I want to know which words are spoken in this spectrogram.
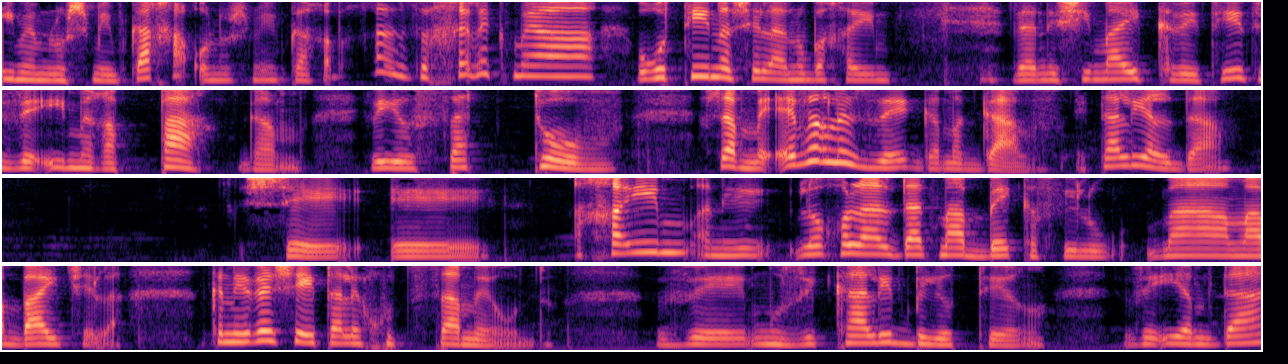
אם הם נושמים ככה או נושמים ככה. בכלל, זה חלק מהרוטינה שלנו בחיים. והנשימה היא קריטית והיא מרפאה גם, והיא עושה טוב. עכשיו, מעבר לזה, גם הגב. הייתה לי ילדה ש... אה, החיים, אני לא יכולה לדעת מה הבק אפילו, מה, מה הבית שלה. כנראה שהיא הייתה לחוצה מאוד, ומוזיקלית ביותר, והיא עמדה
